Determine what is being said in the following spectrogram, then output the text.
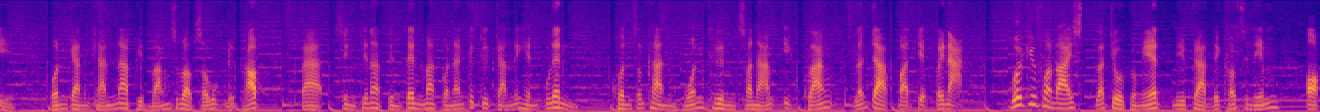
3-4 ผลการแข่งนน่าผิดหวังสำหรับสาวกเดือครับ แต่สิ่งที่น่าตื่นเต้นมากกว่านั้นก็คือการได้เห็นผู้เล่น คนสำคัญหวนคืนสนามอีกครั้ง หลังจากบาดเจ็บไปหนักเวอร์กิวฟอนไนส์และโจโกเมสมีโอกาสได้เขาสนิมออก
